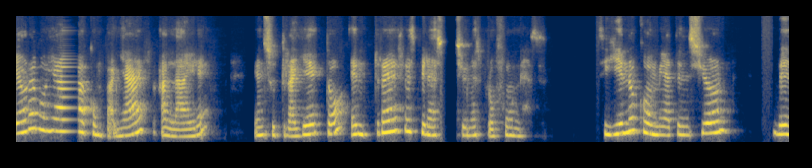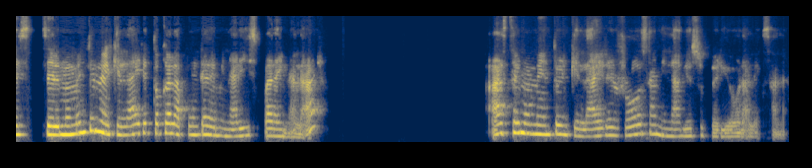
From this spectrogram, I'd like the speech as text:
Y ahora voy a acompañar al aire en su trayecto en tres respiraciones profundas, siguiendo con mi atención desde el momento en el que el aire toca la punta de mi nariz para inhalar hasta el momento en que el aire roza mi labio superior al exhalar.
